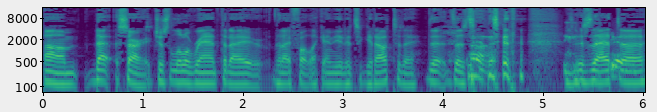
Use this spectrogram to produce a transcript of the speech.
Um that sorry just a little rant that i that i felt like i needed to get out today. Th- does, is that uh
